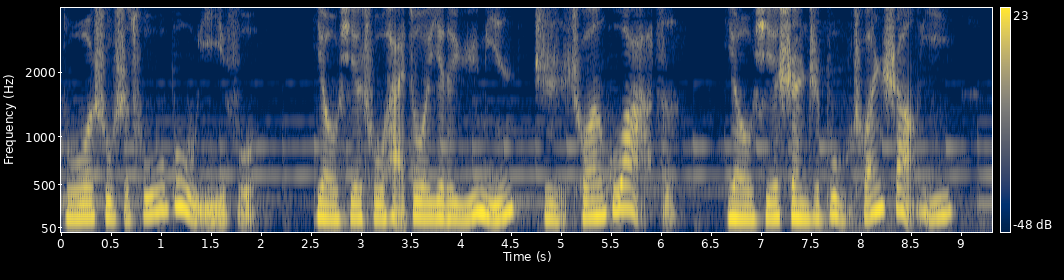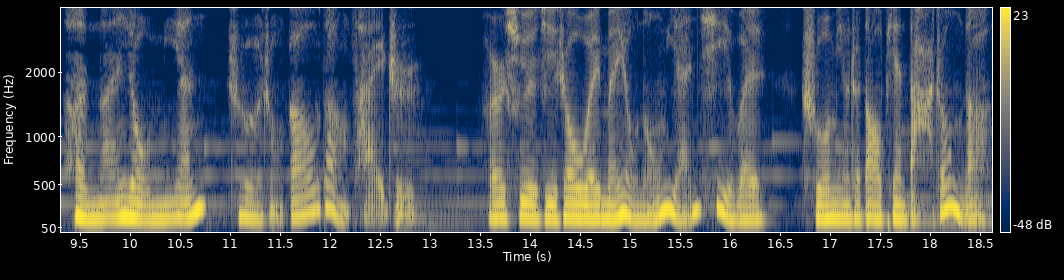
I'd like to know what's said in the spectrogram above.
多数是粗布衣服，有些出海作业的渔民只穿褂子，有些甚至不穿上衣，很难有棉这种高档材质。而血迹周围没有浓盐气味。说明这刀片打中的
